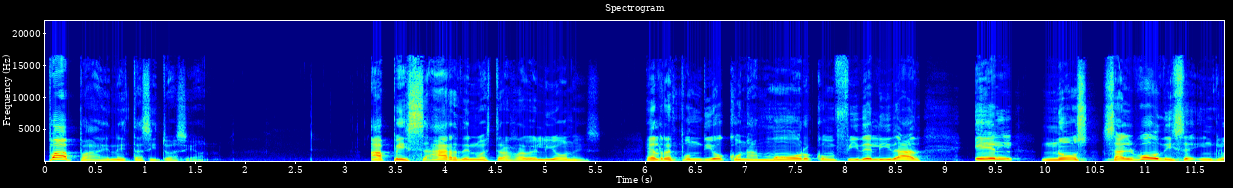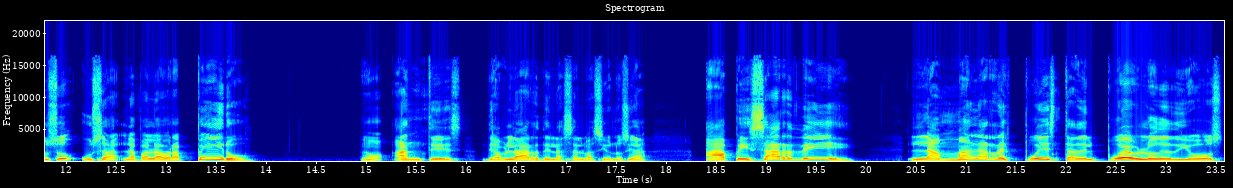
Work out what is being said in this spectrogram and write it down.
papas en esta situación. A pesar de nuestras rebeliones, Él respondió con amor, con fidelidad. Él nos salvó, dice, incluso usa la palabra pero, ¿no? Antes de hablar de la salvación. O sea, a pesar de la mala respuesta del pueblo de Dios,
